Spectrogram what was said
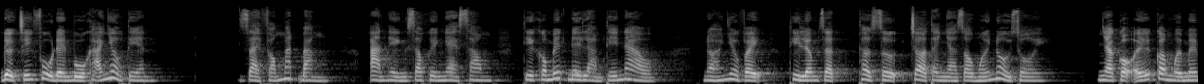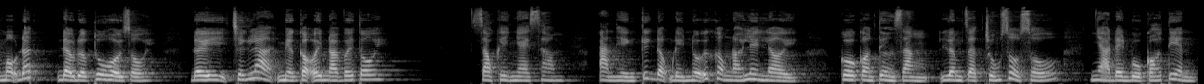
được chính phủ đền bù khá nhiều tiền. Giải phóng mặt bằng, An Hình sau khi nghe xong thì không biết nên làm thế nào. Nói như vậy thì Lâm Giật thật sự trở thành nhà giàu mới nổi rồi. Nhà cậu ấy còn mười mấy mẫu đất đều được thu hồi rồi. Đây chính là miệng cậu ấy nói với tôi. Sau khi nghe xong, An Hình kích động đến nỗi không nói lên lời. Cô còn tưởng rằng Lâm Giật trúng sổ số, nhà đền bù có tiền,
